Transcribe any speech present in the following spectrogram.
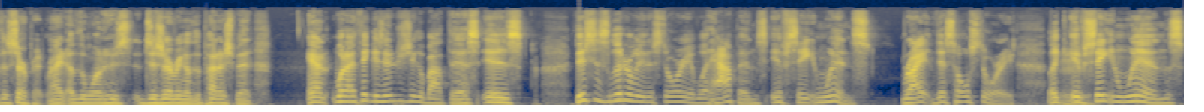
the serpent, right, of the one who's deserving of the punishment. And what I think is interesting about this is this is literally the story of what happens if Satan wins, right? This whole story. Like, if mm. Satan wins,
